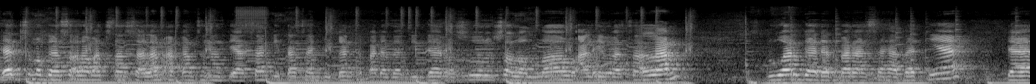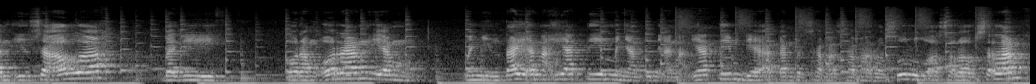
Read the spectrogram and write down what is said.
Dan semoga salawat salam akan senantiasa kita sanjungkan kepada baginda Rasul Shallallahu Alaihi Wasallam keluarga dan para sahabatnya dan insya Allah bagi orang-orang yang menyintai anak yatim, menyantuni anak yatim, dia akan bersama-sama Rasulullah SAW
